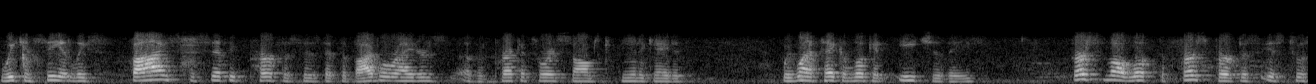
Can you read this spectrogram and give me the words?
we can see at least five specific purposes that the Bible writers of imprecatory Psalms communicated. We want to take a look at each of these. First of all, look, the first purpose is to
